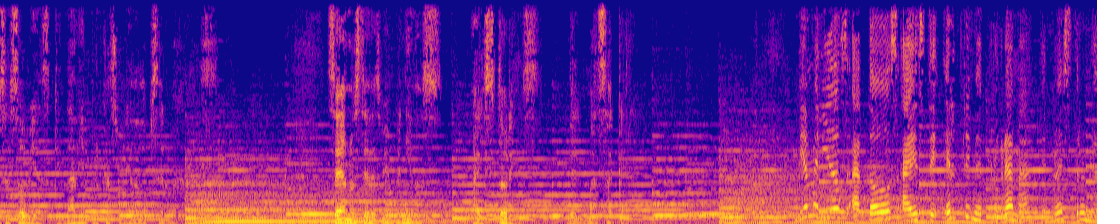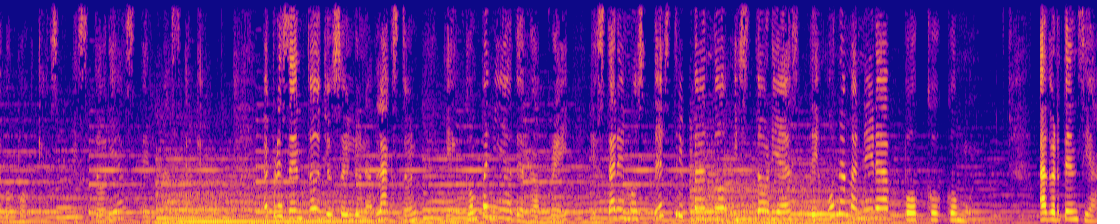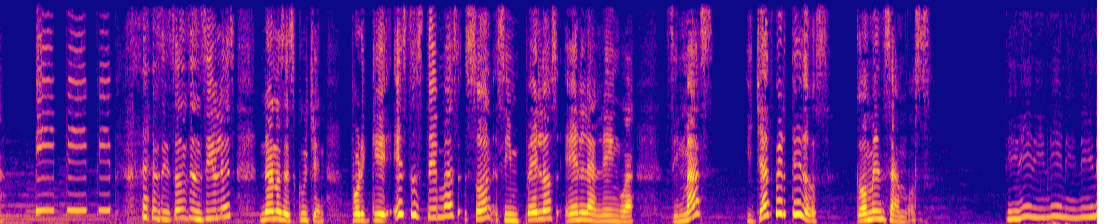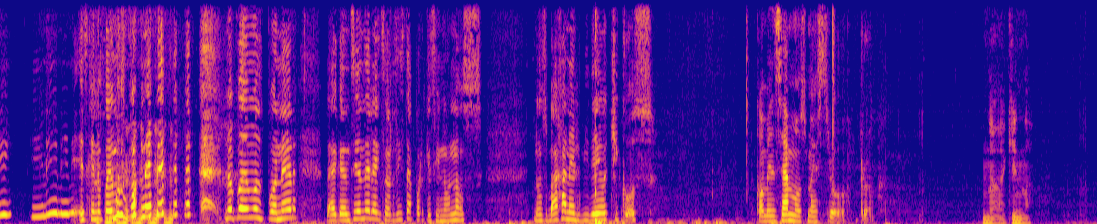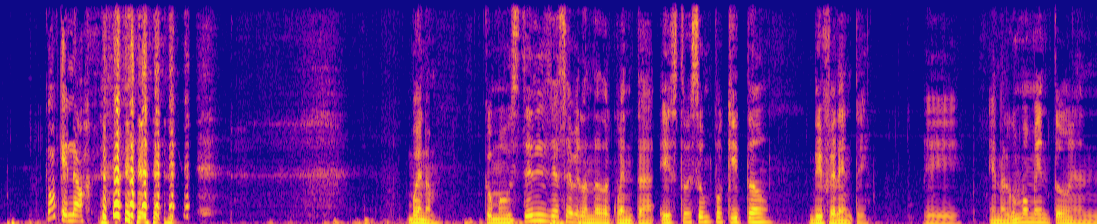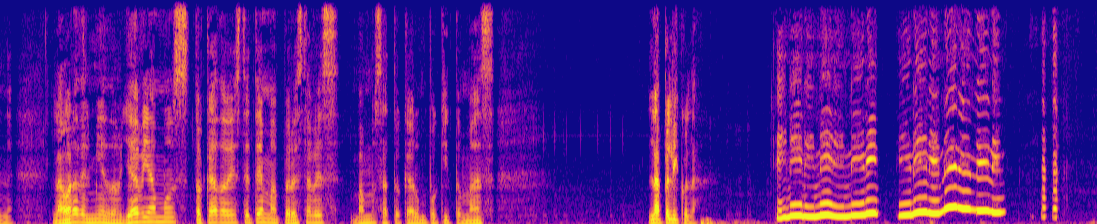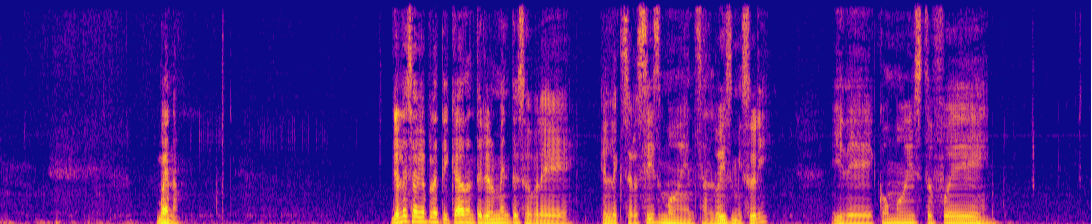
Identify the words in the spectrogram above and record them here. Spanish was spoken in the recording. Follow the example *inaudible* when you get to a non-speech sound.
cosas obvias que nadie por casualidad observa jamás. Sean ustedes bienvenidos a Historias del Más Acá. Bienvenidos a todos a este, el primer programa de nuestro nuevo podcast, Historias del Más Acá. Me presento, yo soy Luna Blackstone y en compañía de Rob Gray estaremos destripando historias de una manera poco común. Advertencia. *laughs* si son sensibles, no nos escuchen, porque estos temas son sin pelos en la lengua. Sin más, y ya advertidos, comenzamos. Es que no podemos poner, *laughs* no podemos poner la canción del exorcista porque si no nos, nos bajan el video, chicos. Comenzamos, maestro Rob. No, aquí no. ¿Cómo que no? *laughs* Bueno, como ustedes ya se habrán dado cuenta, esto es un poquito diferente. Eh, en algún momento, en la hora del miedo, ya habíamos tocado este tema, pero esta vez vamos a tocar un poquito más la película. Bueno, yo les había platicado anteriormente sobre el exorcismo en San Luis, Missouri, y de cómo esto fue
